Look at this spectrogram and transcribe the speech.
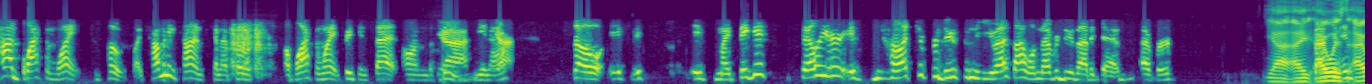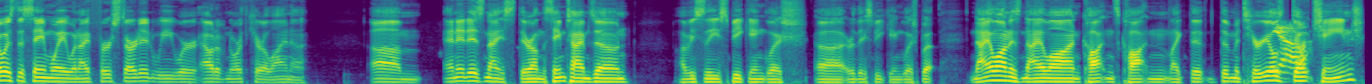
had black and white to post. Like, how many times can I post a black and white freaking set on the feed? You know. So if if if my biggest failure is not to produce in the U.S., I will never do that again ever. Yeah, I, I was I was the same way when I first started. We were out of North Carolina, um, and it is nice. They're on the same time zone. Obviously, you speak English, uh, or they speak English, but nylon is nylon, cotton's cotton. Like the the materials Yeah. don't change.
